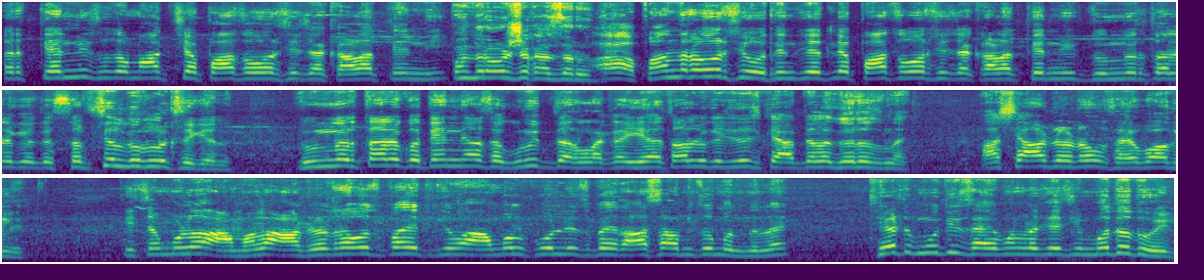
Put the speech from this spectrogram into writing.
तर त्यांनी सुद्धा मागच्या पाच वर्षाच्या काळात त्यांनी पंधरा वर्ष खासदार होते. हा पंधरा वर्ष होते. आणि त्यातल्या पाच वर्षाच्या काळात त्यांनी जुन्नर तालुक्यात सपशेल दुर्लक्ष केलं. जुन्नर तालुका त्यांनी असं गृहित धरला का या तालुक्याची जशी काही आपल्याला गरज नाही. असे आढळराव साहेब वागलेत. त्याच्यामुळं आम्हाला आढळरावच पाहिजे किंवा अमोल कोल्हेच पाहिजे असं आमचं म्हणणं नाही. थेट मोदी साहेबांना ज्याची मदत होईल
